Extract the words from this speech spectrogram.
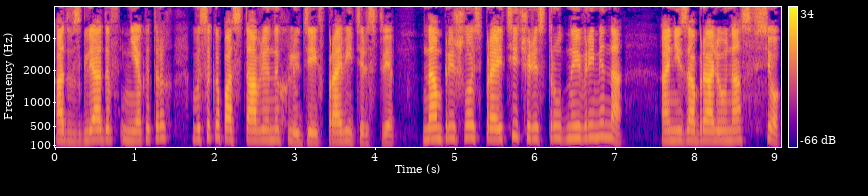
от взглядов некоторых высокопоставленных людей в правительстве. Нам пришлось пройти через трудные времена. Они забрали у нас все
